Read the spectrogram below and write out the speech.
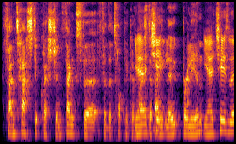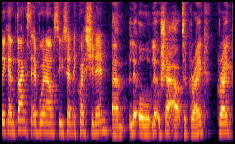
fantastic question. Thanks for for the topic of Yeah, match che- debate, Luke. Brilliant. Yeah, cheers, Luke, and thanks to everyone else who sent a question in. Um, little little shout out to Greg. Greg,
